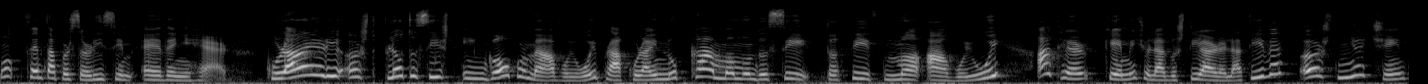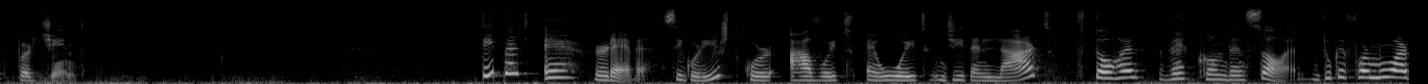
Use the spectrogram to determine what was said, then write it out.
Mund të them ta përsërisim edhe një herë. Kur ajri është plotësisht i ngopur me avuj uji, pra kur ai nuk ka më mundësi të thithë më avuj uji, atëherë kemi që lagështia relative është 100%. Tipet e reve, sigurisht kur avujt e ujit ngjiten lartë, ftohen dhe kondensohen, duke formuar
